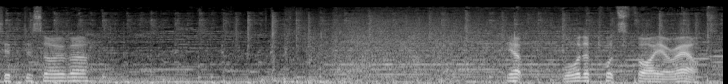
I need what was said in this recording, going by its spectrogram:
Tip this over. Yep, water puts fire out.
